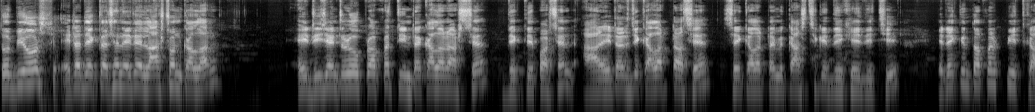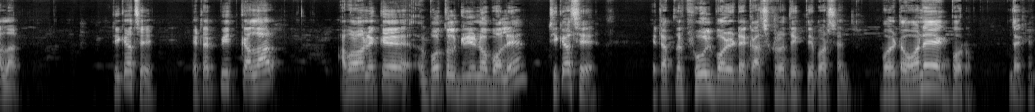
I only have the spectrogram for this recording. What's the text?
তো বিয়র্স এটা দেখতেছেন এটা লাস্ট অন কালার এই ডিজাইনটার উপর আপনার তিনটা কালার আসছে, দেখতে পাচ্ছেন। আর এটার যে কালারটা আছে, সেই কালারটা আমি কাছ থেকে দেখিয়ে দিচ্ছি। এটা কিন্তু আপনার পিত কালার ঠিক আছে? এটা পিত কালার আবার অনেকে বোতল গ্রিনও বলে। ঠিক আছে? এটা আপনার ফুল বডিটা কাজ করা, দেখতে পাচ্ছেন। বডিটা অনেক বড়। দেখেন।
